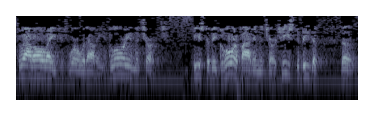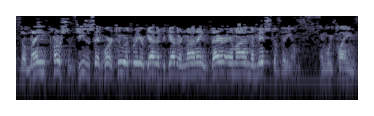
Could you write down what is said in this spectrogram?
throughout all ages, world without end. Glory in the church. He is to be glorified in the church. He's to be the, the, the main person. Jesus said, Where two or three are gathered together in my name, there am I in the midst of them. And we claim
